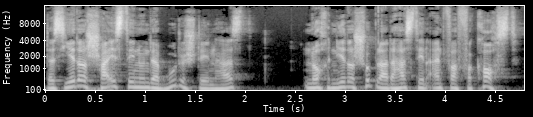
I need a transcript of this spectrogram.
dass jeder Scheiß, den du in der Bude stehen hast, noch in jeder Schublade hast, den einfach verkochst.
